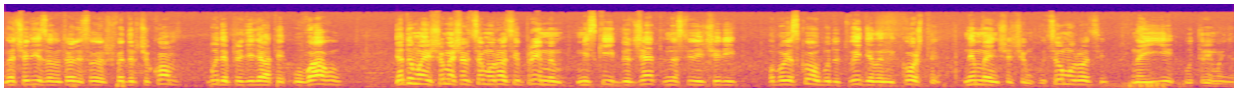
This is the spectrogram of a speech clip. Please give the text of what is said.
на чолі з Анатолієм Олександровичем Федорчуком буде приділяти увагу. Я думаю, що ми ще в цьому році приймемо міський бюджет на слідуючий рік. Обов'язково будуть виділені кошти не менше, ніж у цьому році, на її утримання.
